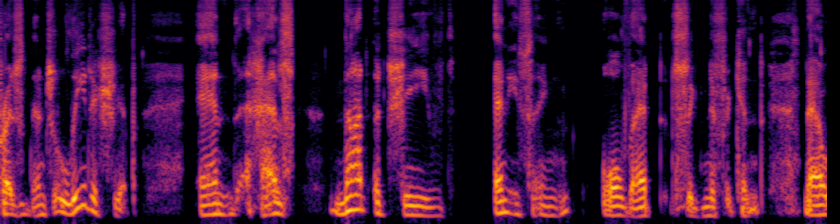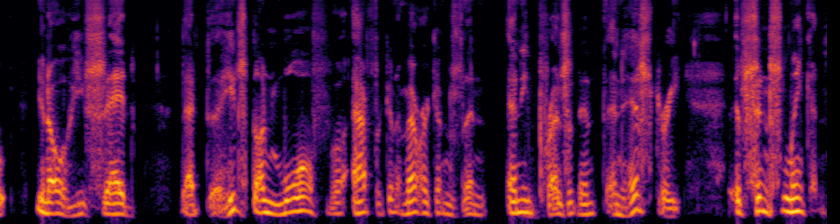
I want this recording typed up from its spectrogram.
presidential leadership and has not achieved anything all that significant. Now, you know, he said that uh, he's done more for African Americans than any president in history since Lincoln.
